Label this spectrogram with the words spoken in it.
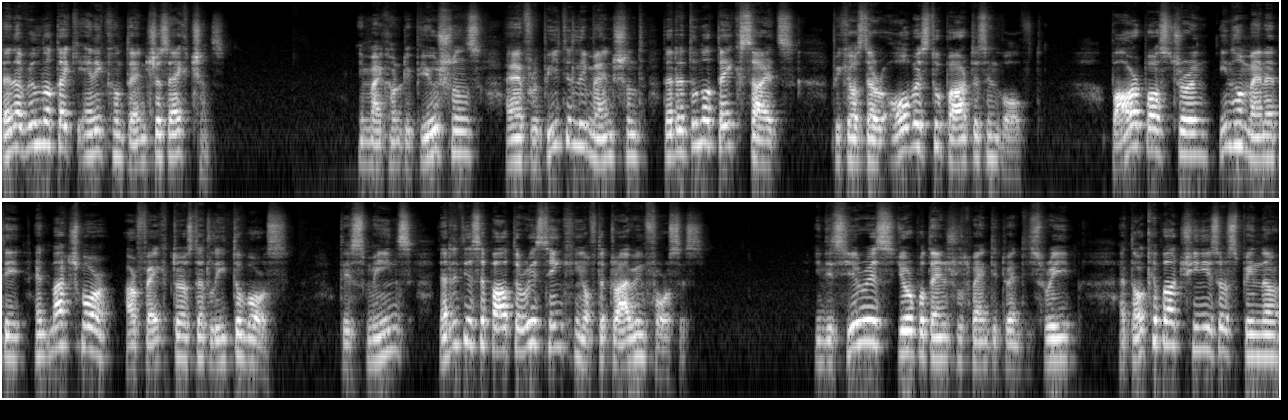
then I will not take any contentious actions. In my contributions, I have repeatedly mentioned that I do not take sides because there are always two parties involved. Power posturing, inhumanity, and much more are factors that lead to wars. This means that it is about the rethinking of the driving forces. In the series Your Potential 2023, I talk about genius or spinner,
